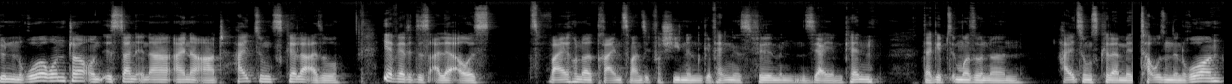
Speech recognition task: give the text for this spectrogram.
dünnen Rohr runter und ist dann in einer, einer Art Heizungskeller. Also ihr werdet es alle aus 223 verschiedenen Gefängnisfilmen, Serien kennen. Da gibt's immer so einen Heizungskeller mit tausenden Rohren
